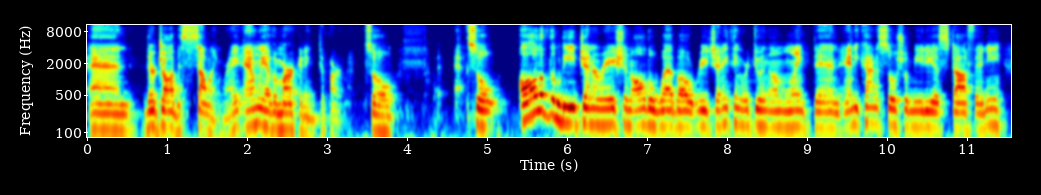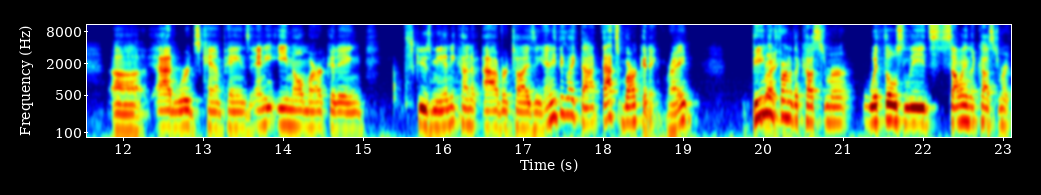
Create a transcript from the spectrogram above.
and their job is selling, right? And we have a marketing department. So so all of the lead generation, all the web outreach, anything we're doing on LinkedIn, any kind of social media stuff, any uh, AdWords campaigns, any email marketing, excuse me, any kind of advertising, anything like that, that's marketing, right? Being right. in front of the customer with those leads, selling the customer,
